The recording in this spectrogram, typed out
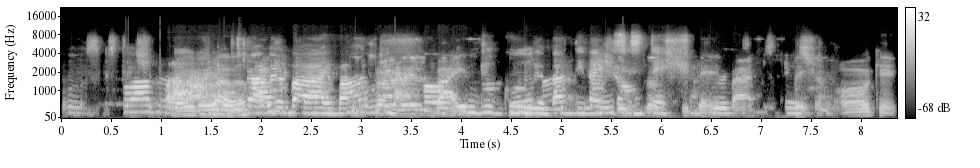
Bus station. Travel. Travel by bus. Travel by You go to the bus station. the bus station. Okay.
